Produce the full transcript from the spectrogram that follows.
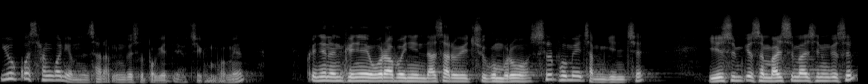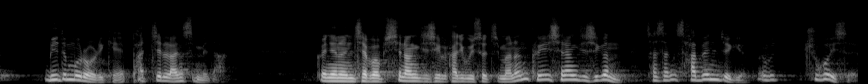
이것과 상관이 없는 사람인 것을 보게 돼요. 지금 보면 그녀는 그녀의 오라버니 나사로의 죽음으로 슬픔에 잠긴 채 예수님께서 말씀하시는 것을 믿음으로 이렇게 받지를 않습니다. 그녀는 제법 신앙 지식을 가지고 있었지만은 그의 신앙 지식은 사실상 사변적이요. 죽어 있어요.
